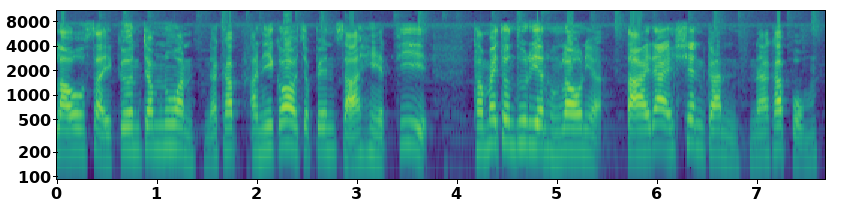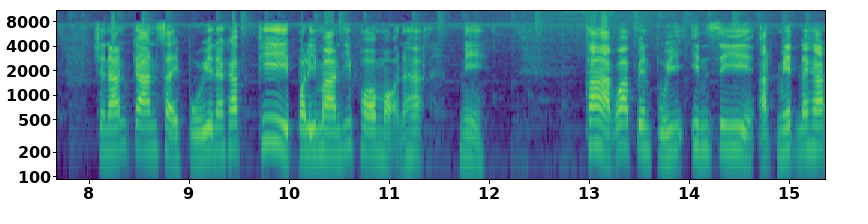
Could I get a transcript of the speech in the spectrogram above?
เราใส่เกินจำนวนนะครับ อันนี้ก็จะเป็นสาเหตุที่ทำให้ต้นทุเรียนของเราเนี่ยตายได้เช่นกันนะครับผมฉะนั้นการใส่ปุ๋ยนะครับที่ปริมาณที่พอเหมาะนะฮะนี่ ถ้าหากว่าเป็นปุ๋ยอินทรีย์อัดเม็ดนะครับ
